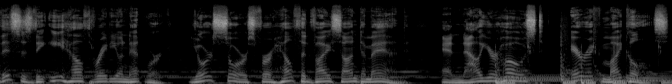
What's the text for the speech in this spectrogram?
This is the eHealth Radio Network, your source for health advice on demand. And now your host, Eric Michaels.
